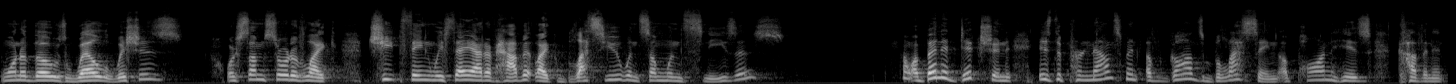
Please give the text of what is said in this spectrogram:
one of those well wishes or some sort of like cheap thing we say out of habit, like bless you when someone sneezes. No, a benediction is the pronouncement of God's blessing upon his covenant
